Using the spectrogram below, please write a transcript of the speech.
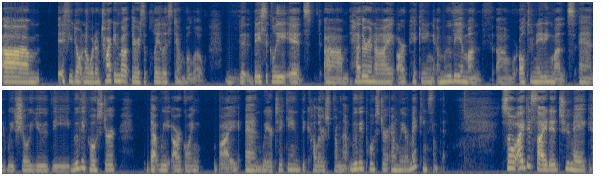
Um, if you don't know what I'm talking about, there's a playlist down below. The, basically, it's um, Heather and I are picking a movie a month. Um, we're alternating months, and we show you the movie poster that we are going by, and we are taking the colors from that movie poster and we are making something. So I decided to make,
